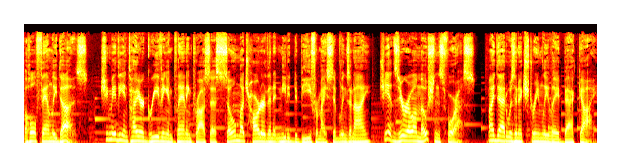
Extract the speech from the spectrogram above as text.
The whole family does. She made the entire grieving and planning process so much harder than it needed to be for my siblings and I. She had zero emotions for us. My dad was an extremely laid back guy,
